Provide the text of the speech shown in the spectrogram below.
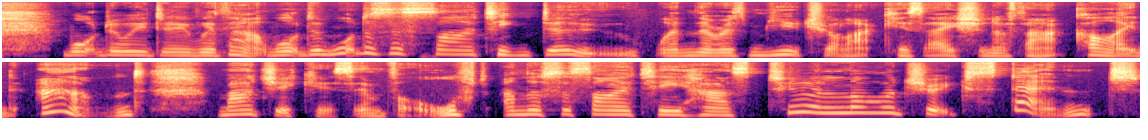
what do we do with that? What, do, what does society do when there is mutual accusation of that kind? And magic is involved, and the society has, to a larger extent,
